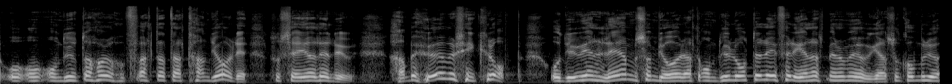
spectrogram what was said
Och om du inte har fattat att han gör det, så säger jag det nu. Han behöver sin kropp och du är en lem som gör att om du låter dig förenas med de övriga så kommer du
